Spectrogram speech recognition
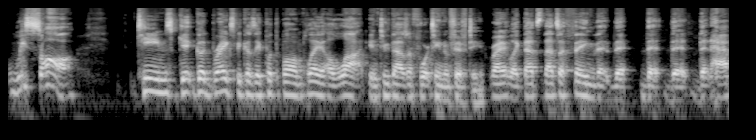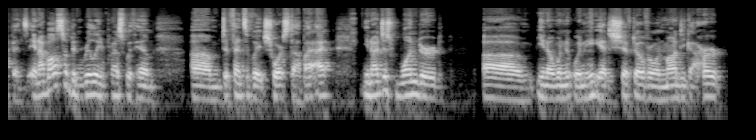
we saw teams get good breaks because they put the ball in play a lot in 2014 and 15 right like that's that's a thing that that that that that happens and i've also been really impressed with him um, defensively at shortstop. I, I, you know, I just wondered, um, you know, when when he had to shift over when Monty got hurt.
